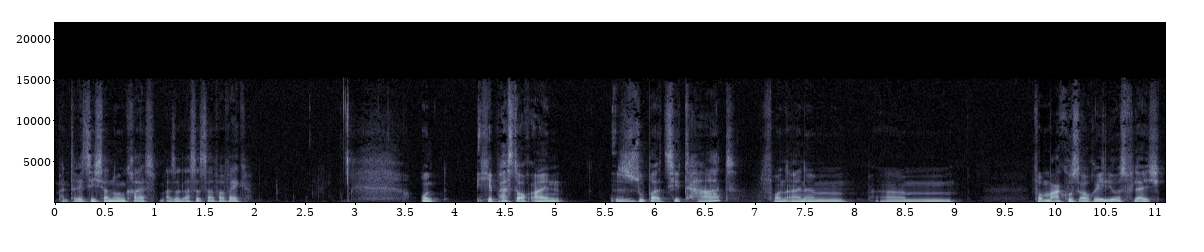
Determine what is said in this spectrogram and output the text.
man dreht sich dann nur im Kreis. Also lass es einfach weg. Und hier passt auch ein super Zitat von einem, ähm, von Marcus Aurelius. Vielleicht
